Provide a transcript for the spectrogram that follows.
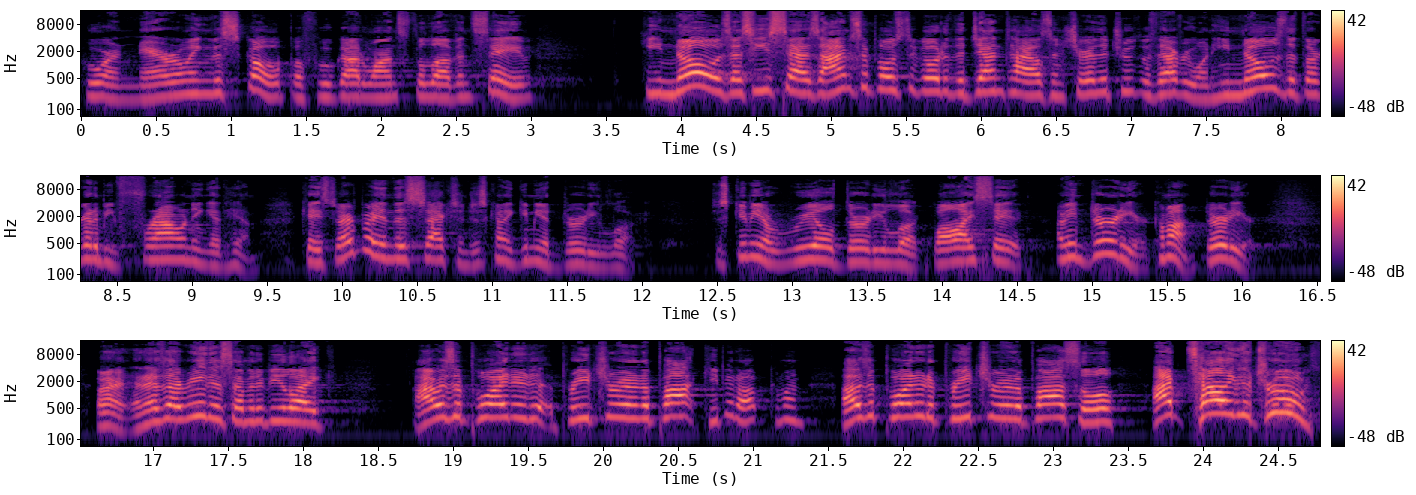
who are narrowing the scope of who God wants to love and save. He knows, as he says, I'm supposed to go to the Gentiles and share the truth with everyone. He knows that they're going to be frowning at him. Okay, so everybody in this section, just kind of give me a dirty look. Just give me a real dirty look while I say it. I mean, dirtier. Come on, dirtier. All right, and as I read this, I'm going to be like, I was appointed a preacher and a pot. Keep it up. Come on. I was appointed a preacher and apostle. I'm telling the truth.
